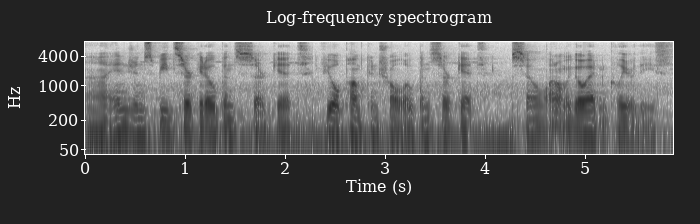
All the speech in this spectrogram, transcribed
Uh, engine speed circuit, open circuit, fuel pump control, open circuit. So why don't we go ahead and clear these.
